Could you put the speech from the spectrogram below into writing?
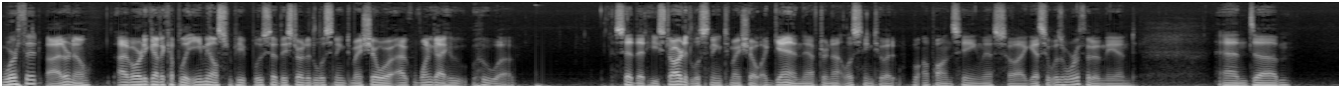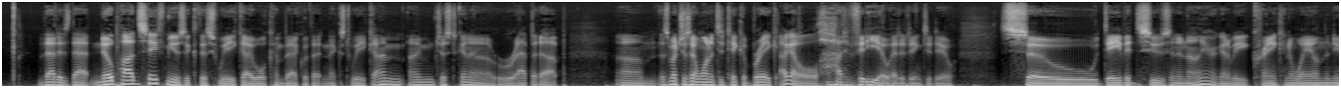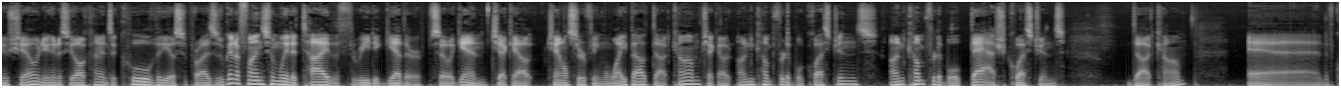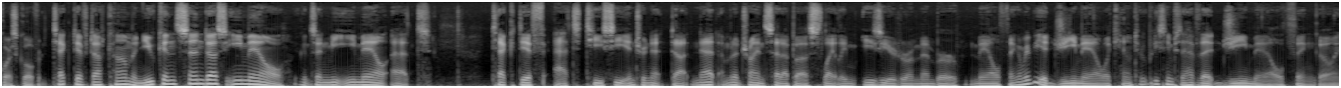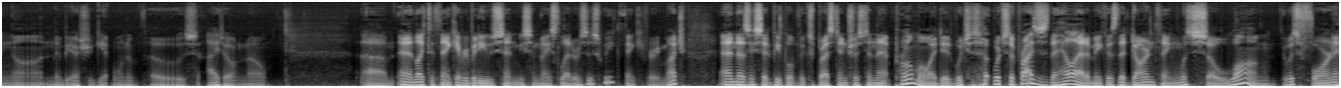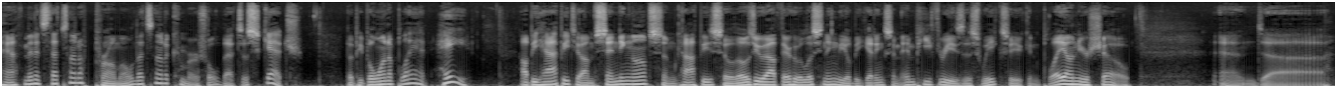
Worth it? I don't know. I've already got a couple of emails from people who said they started listening to my show. One guy who, who uh, said that he started listening to my show again after not listening to it upon seeing this, so I guess it was worth it in the end. And um, that is that. No pod safe music this week. I will come back with that next week. I'm I'm just gonna wrap it up. Um, as much as I wanted to take a break, I got a lot of video editing to do. So David, Susan, and I are going to be cranking away on the new show, and you're going to see all kinds of cool video surprises. We're going to find some way to tie the three together. So again, check out channelsurfingwipeout.com. Check out uncomfortable questions, uncomfortable-questions.com. And of course, go over to techdiff.com and you can send us email. You can send me email at techdiff at tcinternet.net. I'm going to try and set up a slightly easier to remember mail thing, or maybe a Gmail account. Everybody seems to have that Gmail thing going on. Maybe I should get one of those. I don't know. Um, and I'd like to thank everybody who sent me some nice letters this week. Thank you very much. And as I said, people have expressed interest in that promo I did, which is, which surprises the hell out of me because the darn thing was so long. It was four and a half minutes. That's not a promo. That's not a commercial. That's a sketch. But people want to play it. Hey, I'll be happy to. I'm sending off some copies. So those of you out there who are listening, you'll be getting some MP3s this week, so you can play on your show. And uh,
